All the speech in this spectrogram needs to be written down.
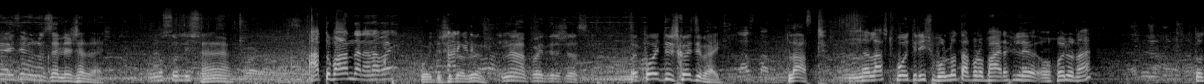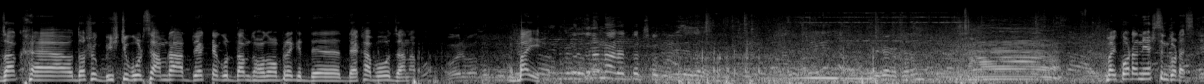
রয়েছে উনচল্লিশ হাজার। উনচল্লিশ হ্যাঁ। আর তো বাড়ান দেন না ভাই? পঁয়ত্রিশ না পঁয়ত্রিশ আছে। ওই পঁয়ত্রিশ কেজি ভাই। লাস্ট দাম। লাস্ট পঁয়ত্রিশ বলল তারপর ভাইয়ের আসলে হইল না। তো যাক দর্শক বৃষ্টি পড়ছে আমরা আর দু একটা করে দাম জমা আপনাকে দেখাবো জানাব। ভাই। ভাই কটা নিয়ে আসছেন কটা আজকে?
